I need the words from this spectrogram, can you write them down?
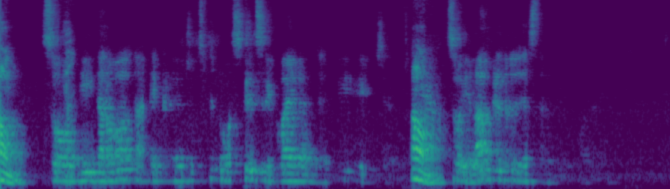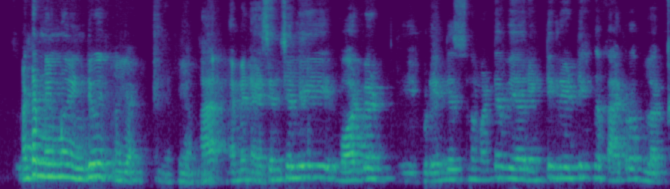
అవును. సో దీని తర్వాత అంటే ఇక్కడ చూస్తే నో స్కిల్స్ రిక్వైర్డ్ అని చెప్పి ఇచ్చారు. అవును. సో ఎలా ఫిల్టర్ చేస్తారు? అంటే మేము individual I mean essentially what we are ఇప్పుడు ఏం చేస్తున్నాం అంటే we are integrating the factor of luck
